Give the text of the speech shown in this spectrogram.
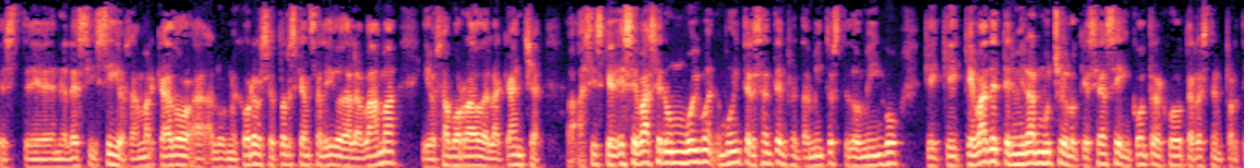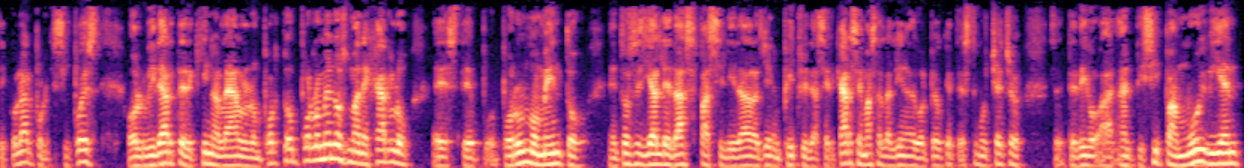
este, en el SEC, o sea, ha marcado a, a, los mejores receptores que han salido de Alabama y los ha borrado de la cancha. Así es que ese va a ser un muy buen, muy interesante enfrentamiento este domingo, que, que, que va a determinar mucho de lo que se hace en contra del juego terrestre en particular porque si puedes olvidarte de Keenan Allen, por, por lo menos manejarlo este, por, un momento, entonces ya le das facilidad a Jalen Petrie de acercarse más a la línea de golpeo, que este muchacho, te digo, anticipa muy bien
